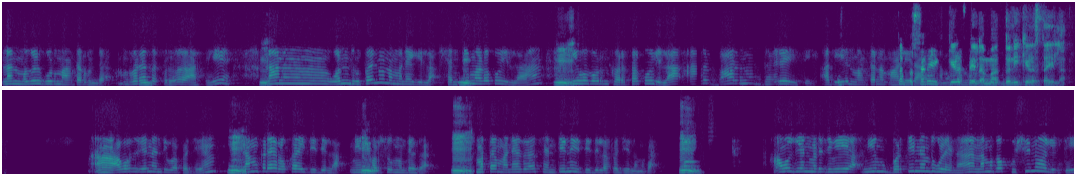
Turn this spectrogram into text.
ನನ್ ಮಗಳ ಕೂಡ ಮಾತಾಡ್ಕೊಂಡ. ಬರಾಕತ್ರ ಆತಿ ನಾನು ಒಂದ್ ರೂಪಾಯಿನೂ ನಮ್ಮ ಮನ್ಯಾಗಿಲ್ಲ ಶಂತಿ ಮಾಡೋಕೂ ಇಲ್ಲ ಇವಾಗ ಅವ್ರನ್ನ ಕರ್ಸಕ್ಕೂ ಇಲ್ಲ ಆದ್ರೆ ಬಾಳ ಧೈರ್ಯ ಐತಿ. ಅದ್ ಏನ್ ಮಾಡ್ತಾನ ಮಾಡಿ ಕೇಳಿಸ್ತಾ ಇಲ್ಲಮ್ಮ ಧ್ವನಿ ಕೇಳಿಸ್ತಾ ಇಲ್ಲ. ಆ, ಅವಾಗ ಏನಂದಿವ ಅಪ್ಪಾಜಿ? ನಮ್ ಕಡೆ ರೊಕ್ಕ ಇದ್ದಿದ್ದಿಲ್ಲ ನೀನ್. ಕರ್ಸು ಮುಂದೆಗ. ಮತ್ತ ಮನ್ಯಾಗ ಸೆಂಟಿನೂ ಇದ್ದಿದ್ದಿಲ್ಲ ಅಪ್ಪಾಜಿ ನಮ್ಗ. ಅವಾಗ ಏನ್ ಮಾಡಿದೀವಿ ನೀವು ಬರ್ತೀನಿ ಅಂದ್ಗಳೇನ ನಮಗ ಖುಷಿನೂ ಆಗೈತಿ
